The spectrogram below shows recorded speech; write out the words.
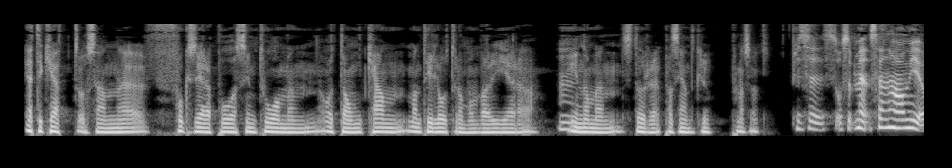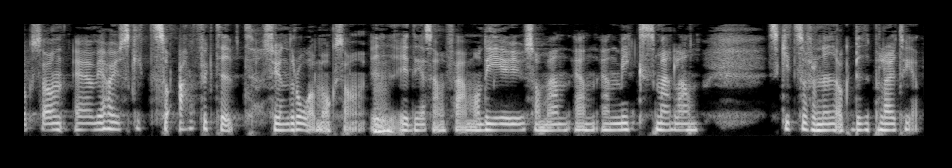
etikett och sen eh, fokusera på symptomen och att de kan, man tillåter dem att variera Mm. inom en större patientgrupp på något sätt. Precis, och så, men sen har vi ju också, eh, vi har ju schizoaffektivt syndrom också i, Mm. i DSM-5 och det är ju som en, en, en mix mellan schizofreni och bipolaritet.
